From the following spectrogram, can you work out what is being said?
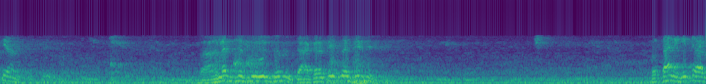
ક્યાં છે? ભાન જ જતું જાગૃતિ નથી ને? પોતાની વિચાર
